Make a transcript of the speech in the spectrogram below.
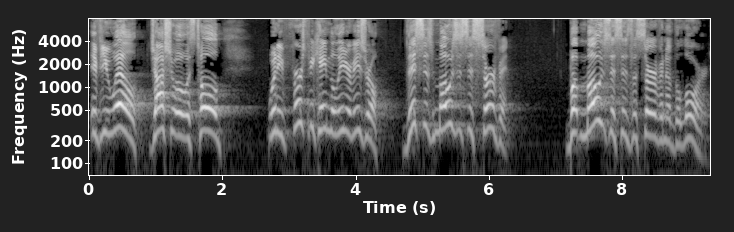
If you will, Joshua was told when he first became the leader of Israel, this is Moses' servant, but Moses is the servant of the Lord.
